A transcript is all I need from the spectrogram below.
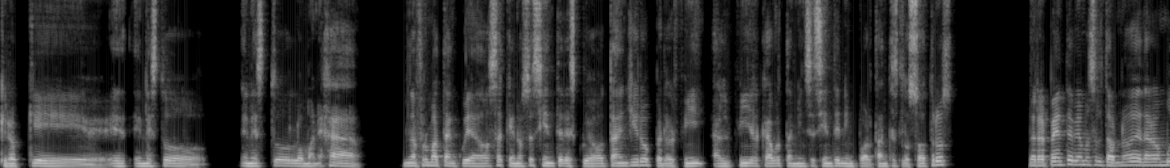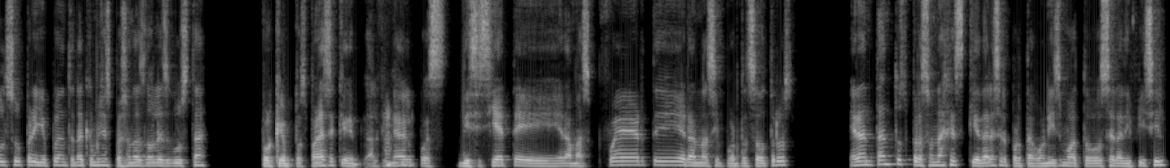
Creo que eh, en esto, en esto lo maneja de una forma tan cuidadosa que no se siente descuidado Tanjiro, pero al fin, al fin y al cabo también se sienten importantes los otros. De repente vemos el torneo de Dragon Ball Super y yo puedo entender que a muchas personas no les gusta, porque pues parece que al final pues 17 era más fuerte, eran más importantes otros. Eran tantos personajes que darles el protagonismo a todos era difícil.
